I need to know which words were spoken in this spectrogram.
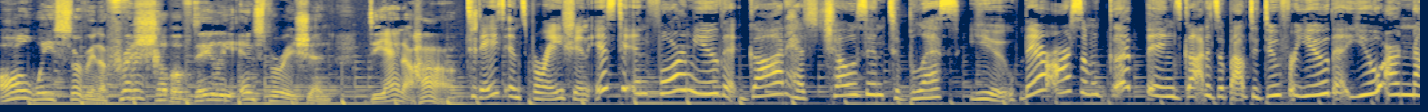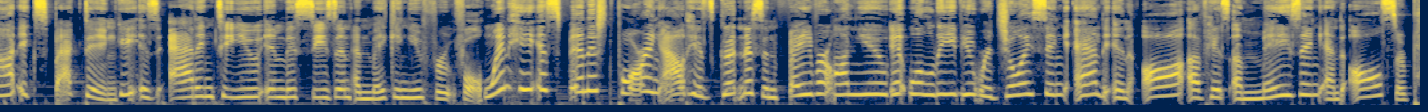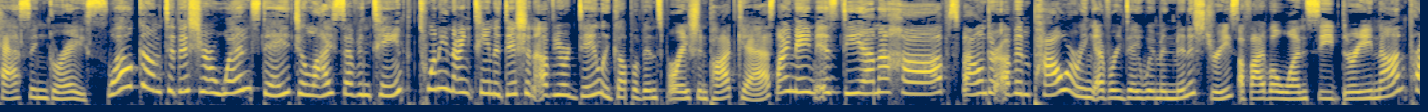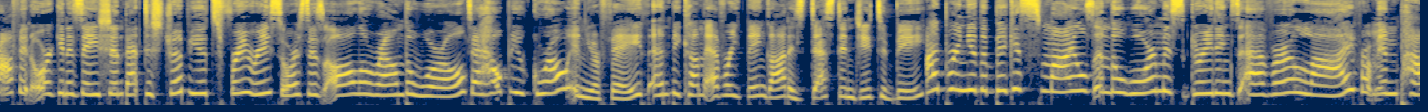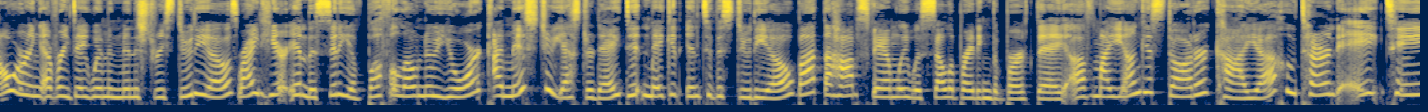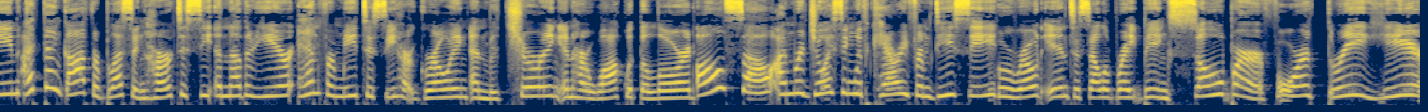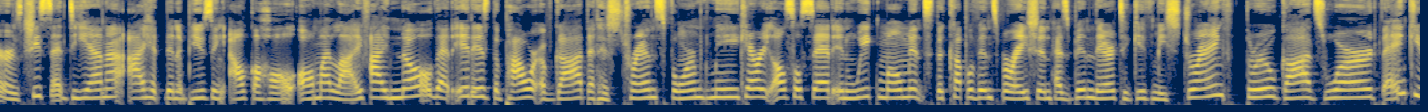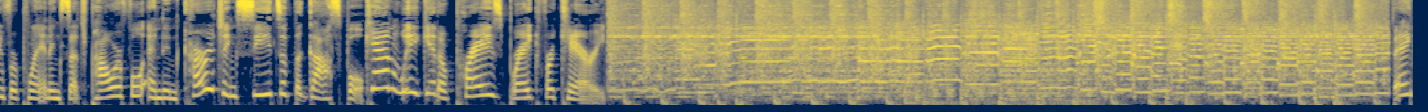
always serving a fresh cup of daily inspiration. Deanna Hobbs. Today's inspiration is to inform you that God has chosen to bless you. There are some good things God is about to do for you that you are not expecting. He is adding to you in this season and making you fruitful. When He is finished pouring out His goodness and favor on you, it will leave you rejoicing and in awe of His amazing and all surpassing grace. Welcome to this your Wednesday, July 17th, 2019 edition edition of your Daily Cup of Inspiration podcast. My name is Deanna Hobbs, founder of Empowering Everyday Women Ministries, a 501c3 nonprofit organization that distributes free resources all around the world to help you grow in your faith and become everything God has destined you to be. I bring you the biggest smiles and the warmest greetings ever live from Empowering Everyday Women Ministry Studios right here in the city of Buffalo, New York. I missed you yesterday, didn't make make it into the studio, but the Hobbs family was celebrating the birthday of my youngest daughter, Kaya, who turned 18. I thank God for blessing her to see another year and for me to see her growing and maturing in her walk with the Lord. Also, I'm rejoicing with Carrie from DC, who wrote in to celebrate being sober for three years. She said, Deanna, I had been abusing alcohol all my life. I know that it is the power of God that has transformed me. Carrie also said, in weak moments, the cup of inspiration has been there to give me strength through God's word. Thank you for planting such powerful and encouraging seeds of the gospel. Can we get a praise break for Carrie?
